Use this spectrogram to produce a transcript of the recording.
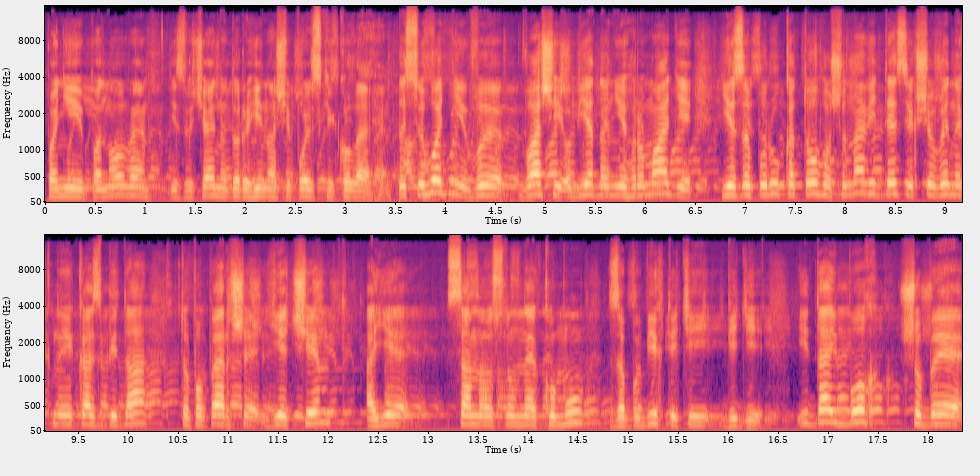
пані і панове, і звичайно, дорогі наші польські колеги. Сьогодні в вашій об'єднаній громаді є запорука того, що навіть десь, якщо виникне якась біда, то, по-перше, є чим, а є саме основне кому запобігти тій біді. І дай Бог, щоби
